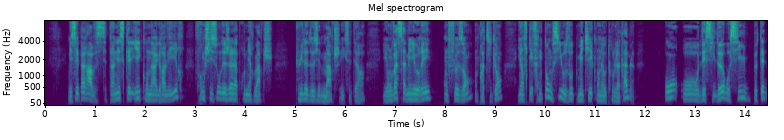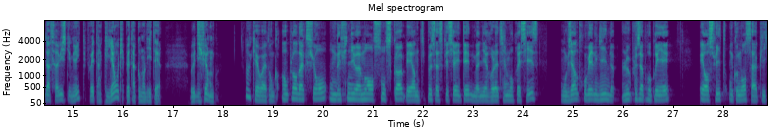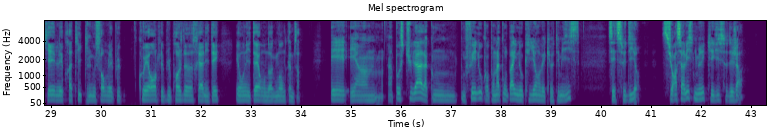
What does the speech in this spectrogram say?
mais c'est pas grave. C'est un escalier qu'on a à gravir. Franchissons déjà la première marche, puis la deuxième marche, etc. Et on va s'améliorer en faisant, en pratiquant et en se confrontant aussi aux autres métiers qu'on a autour de la table ou aux décideurs aussi peut-être d'un service numérique qui peut être un client ou qui peut être un commanditaire euh, différent. Quoi. Ok, ouais, donc en plan d'action, on définit vraiment son scope et un petit peu sa spécialité de manière relativement précise. On vient trouver le guide le plus approprié et ensuite on commence à appliquer les pratiques qui nous semblent les plus cohérentes, les plus proches de notre réalité et on itère, on augmente comme ça. Et, un, postulat là qu'on fait nous quand on accompagne nos clients avec euh, Temesis, c'est de se dire sur un service numérique qui existe déjà,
